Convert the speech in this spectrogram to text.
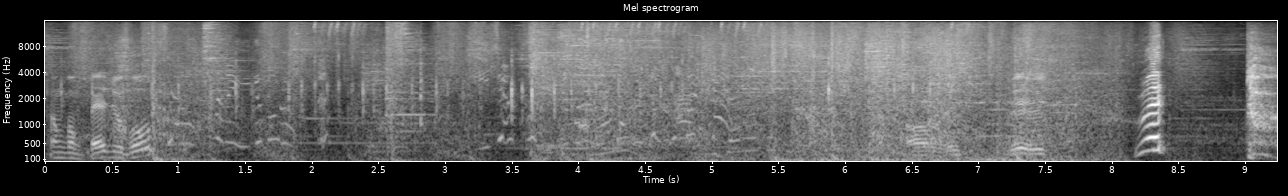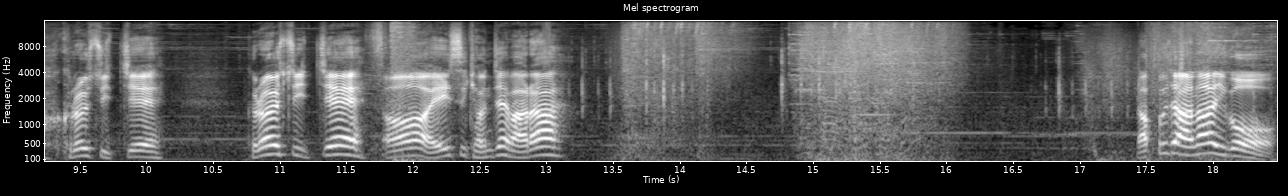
성공 빼주고. 어왜왜 왜, 왜, 왜? 그럴 수 있지. 그럴 수 있지. 어 에이스 견제 봐라. 나쁘지 않아 이거.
